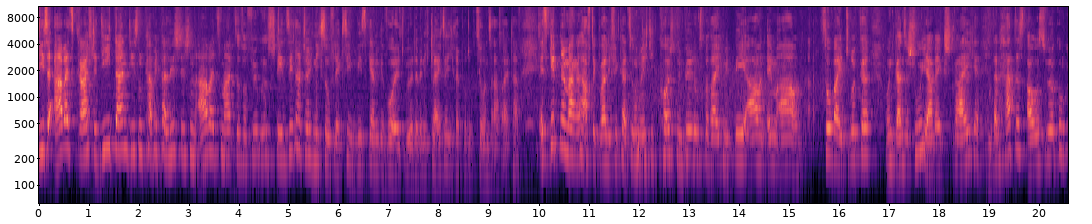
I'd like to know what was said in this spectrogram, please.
diese Arbeitskräfte, die dann diesem kapitalistischen Arbeitsmarkt zur Verfügung stehen, sind natürlich nicht so flexibel, wie es gern gewollt würde, wenn ich gleichzeitig Reproduktionsarbeit habe. Es gibt eine mangelhafte Qualifikation, wenn ich die Kosten im Bildungsbereich mit BA und MA und so weit drücke und ganze Schuljahr wegstreiche, dann hat es Auswirkungen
